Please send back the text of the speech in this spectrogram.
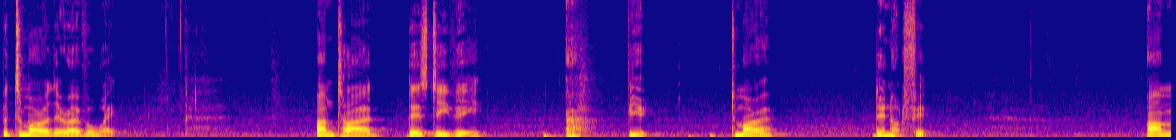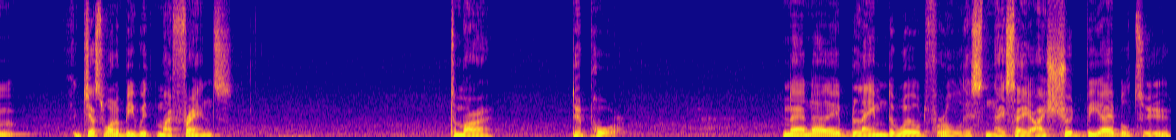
But tomorrow they're overweight I'm tired. There's TV. Ah, butte. Tomorrow, they're not fit. Um, just want to be with my friends. Tomorrow, they're poor. No, no, they blame the world for all this and they say, I should be able to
